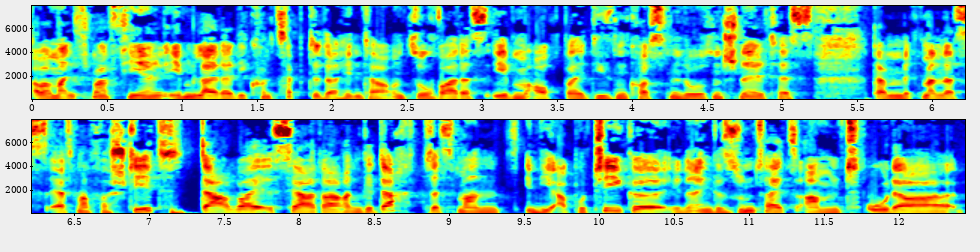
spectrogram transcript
aber manchmal fehlen eben leider die Konzepte dahinter. Und so war das eben auch bei diesen kostenlosen Schnelltests. Damit man das erstmal versteht, dabei ist ja daran gedacht, dass man in die Apotheke, in ein Gesundheitsamt oder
